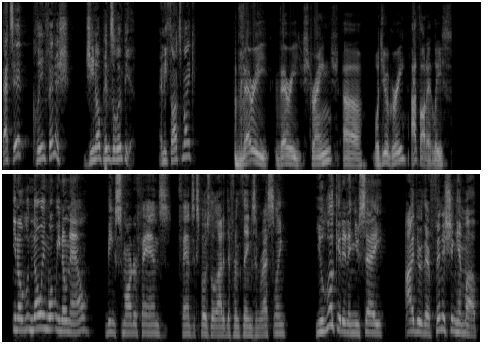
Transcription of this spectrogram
That's it. Clean finish. Gino pins Olympia. Any thoughts, Mike? Very, very strange. Uh, would you agree? I thought at least. You know, knowing what we know now, being smarter fans, fans exposed to a lot of different things in wrestling, you look at it and you say either they're finishing him up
